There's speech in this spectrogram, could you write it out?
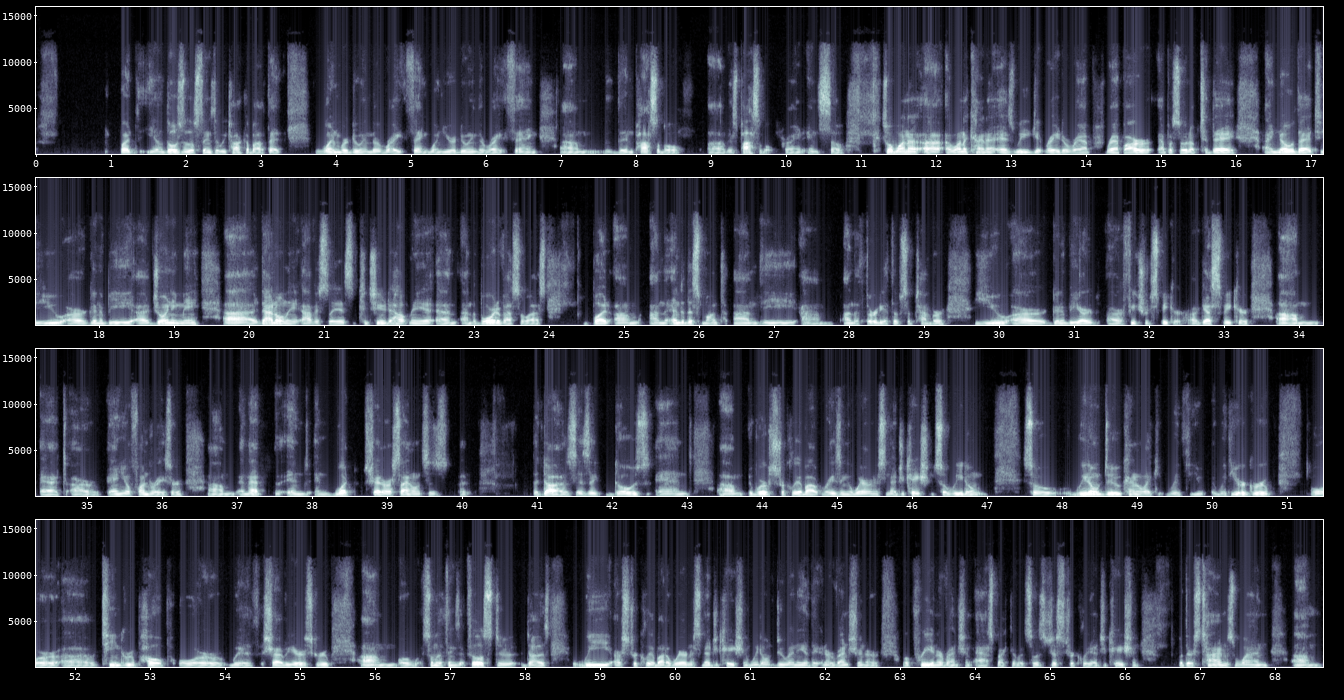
but you know those are those things that we talk about that when we're doing the right thing when you're doing the right thing um, the impossible uh, is possible right? And so so i want to uh, i want to kind of as we get ready to wrap wrap our episode up today i know that you are going to be uh, joining me uh, not only obviously as continue to help me on, on the board of sos but um, on the end of this month, on the um, on the 30th of September, you are going to be our, our featured speaker, our guest speaker um, at our annual fundraiser, um, and that and and what Shatter Our Silence is. Uh, that does is it goes and um, we're strictly about raising awareness and education so we don't so we don't do kind of like with you with your group or uh, Teen Group Hope or with Xavier's group um, or some of the things that Phyllis do, does, we are strictly about awareness and education. We don't do any of the intervention or, or pre-intervention aspect of it. So it's just strictly education. But there's times when um,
